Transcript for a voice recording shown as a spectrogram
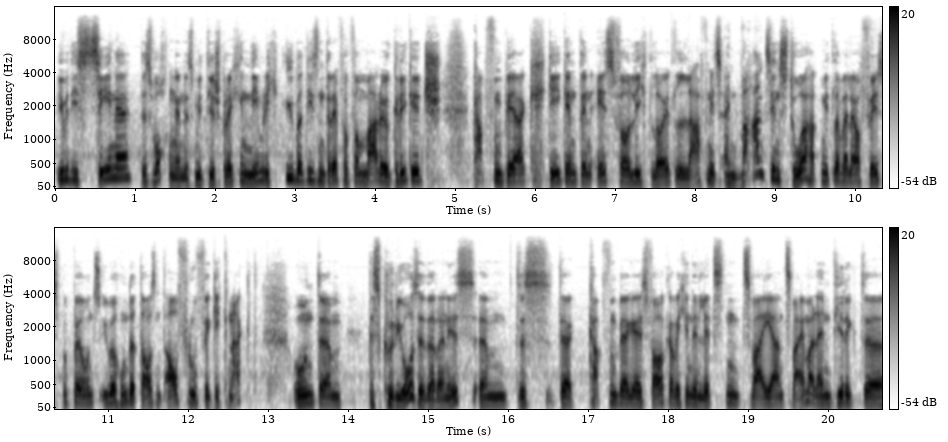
über die Szene des Wochenendes mit dir sprechen, nämlich über diesen Treffer von Mario Grigic, Kapfenberg gegen den SV Lichtleutel Lafnitz. Ein Wahnsinnstor, hat mittlerweile auf Facebook bei uns über 100.000 Aufrufe geknackt und ähm, das Kuriose daran ist, ähm, dass der Kapfenberger SV, glaube ich, in den letzten zwei Jahren zweimal einen direkt äh,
